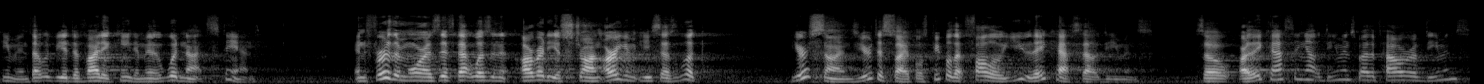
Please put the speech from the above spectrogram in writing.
demons, that would be a divided kingdom, and it would not stand. And furthermore, as if that wasn't already a strong argument, he says, Look, your sons, your disciples, people that follow you, they cast out demons. So are they casting out demons by the power of demons?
